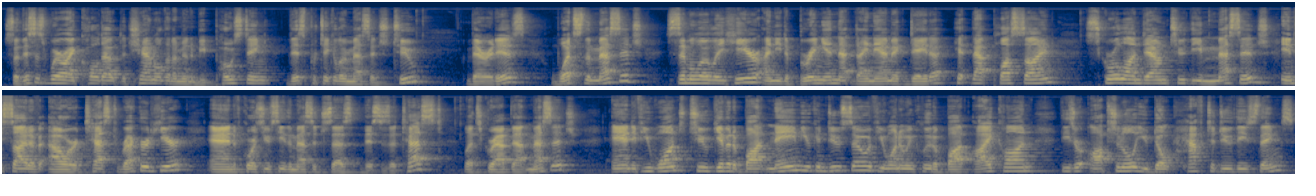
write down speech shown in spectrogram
So this is where I called out the channel that I'm gonna be posting this particular message to. There it is. What's the message? Similarly here, I need to bring in that dynamic data, hit that plus sign, scroll on down to the message inside of our test record here. And of course you see the message says, this is a test. Let's grab that message. And if you want to give it a bot name, you can do so. If you want to include a bot icon, these are optional. You don't have to do these things.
